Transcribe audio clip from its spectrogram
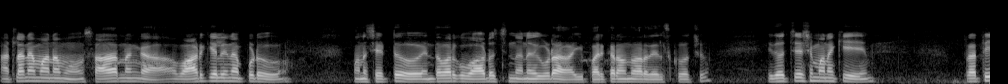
అట్లనే మనము సాధారణంగా వాడికి వెళ్ళినప్పుడు మన చెట్టు ఎంతవరకు వాడొచ్చింది అనేది కూడా ఈ పరికరం ద్వారా తెలుసుకోవచ్చు. ఇది వచ్చేసి మనకి ప్రతి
